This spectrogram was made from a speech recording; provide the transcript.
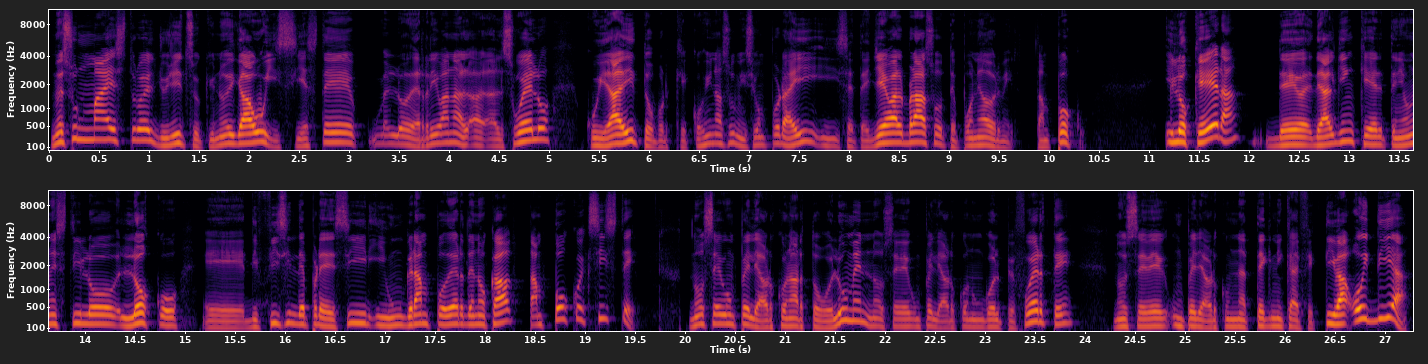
No es un maestro del jiu-jitsu que uno diga, uy, si este lo derriban al, al, suelo, cuidadito, porque coge una sumisión por ahí y se te lleva al brazo o te pone a dormir. Tampoco. Y lo que era de, alguien que tenía un estilo loco, eh, difícil de predecir y un gran poder de knockout, tampoco existe. No se ve un peleador con harto volumen, no se ve un peleador con un golpe fuerte, no se ve un peleador con una técnica efectiva. Hoy día,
